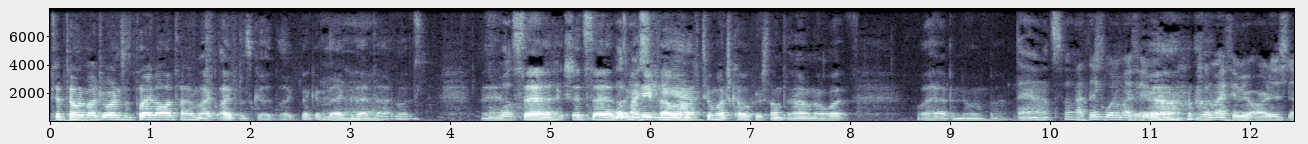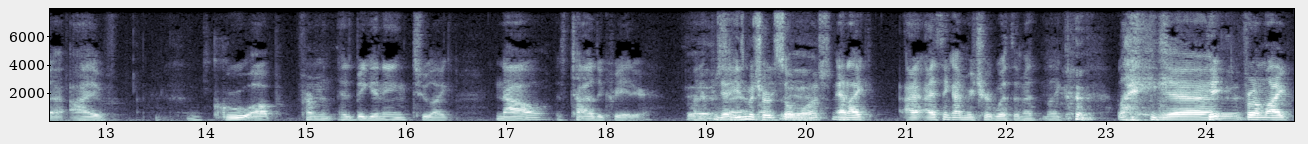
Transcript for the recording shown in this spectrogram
tiptoeing my Jordans was playing all the time. Like life was good. Like thinking back to that time. Like, man, It it's was sad. actually. It's sad. That Like he fell year. off too much coke or something. I don't know what what happened to him, but. Damn, that sucks. I think one of my favorite Yeah. favorite one of my favorite artists that I've grew up from his beginning to like now is Tyler the Creator. Yeah, Yeah, he's matured Like, so yeah. much. And like I, I think I matured with him at like like yeah, hit- Yeah. from like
